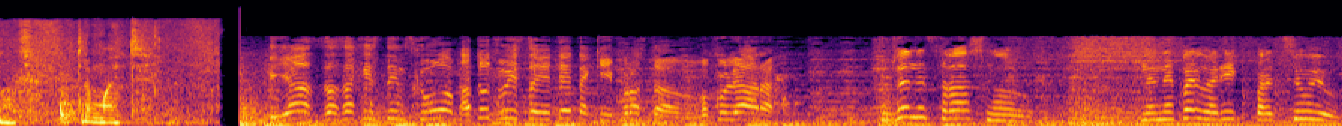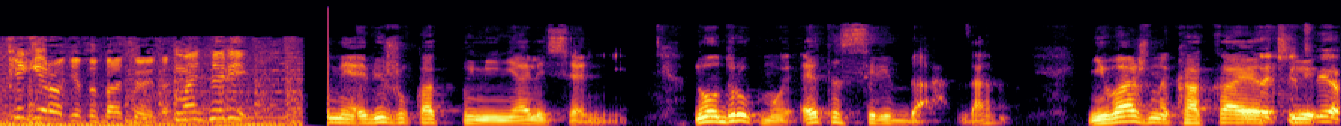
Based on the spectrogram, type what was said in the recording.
От, тримайте. Я за захисним склом, а тут ви стоїте такий просто в окулярах. Вже не страшно. Не, не перший рік працюю. Скільки років тут працюєте? Майже рік. Я вижу, как поменялись они. Но, друг мой, это среда, да? Неважно, какая ты...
